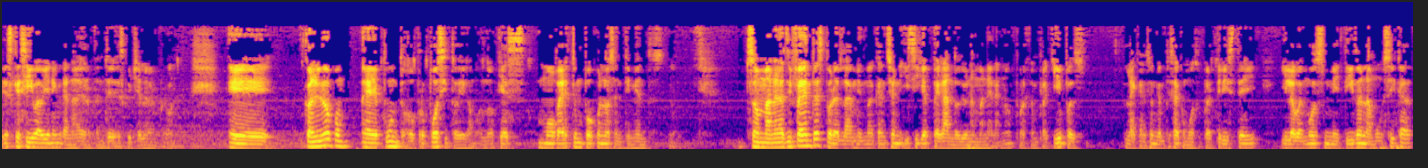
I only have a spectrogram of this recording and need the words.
Es que sí iba bien engranada, de repente escuché la pero eh, con el mismo eh, punto o propósito, digamos, ¿no? Que es moverte un poco en los sentimientos. Son maneras diferentes, pero es la misma canción y sigue pegando de una manera, ¿no? Por ejemplo, aquí, pues, la canción que empieza como súper triste y, lo vemos metido en la música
